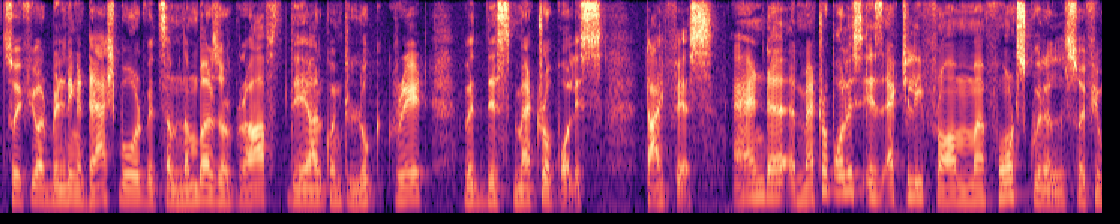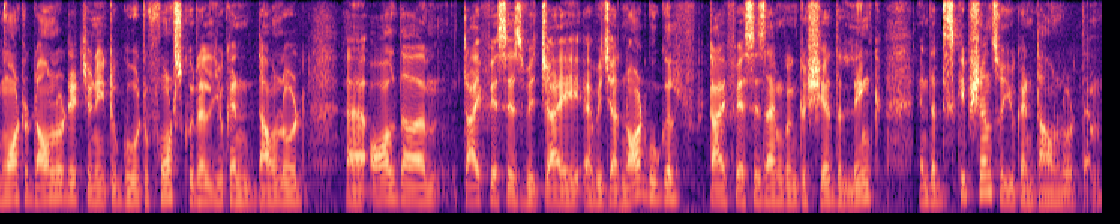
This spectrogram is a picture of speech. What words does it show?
So if you are building a dashboard with some numbers or graphs they are going to look great with this metropolis typeface. And uh, Metropolis is actually from uh, Font Squirrel. So if you want to download it you need to go to Font Squirrel. You can download uh, all the um, typefaces which I uh, which are not Google typefaces. I'm going to share the link in the description so you can download them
